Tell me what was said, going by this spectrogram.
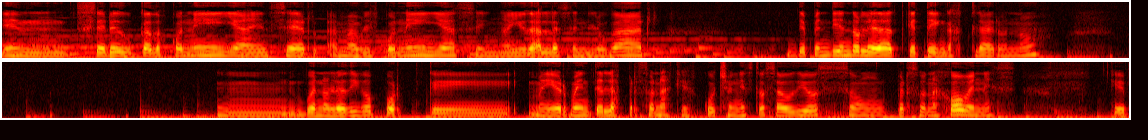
en ser educados con ella, en ser amables con ellas, en ayudarlas en el hogar, dependiendo la edad que tengas, claro, ¿no? Mm, bueno, lo digo porque mayormente las personas que escuchan estos audios son personas jóvenes que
